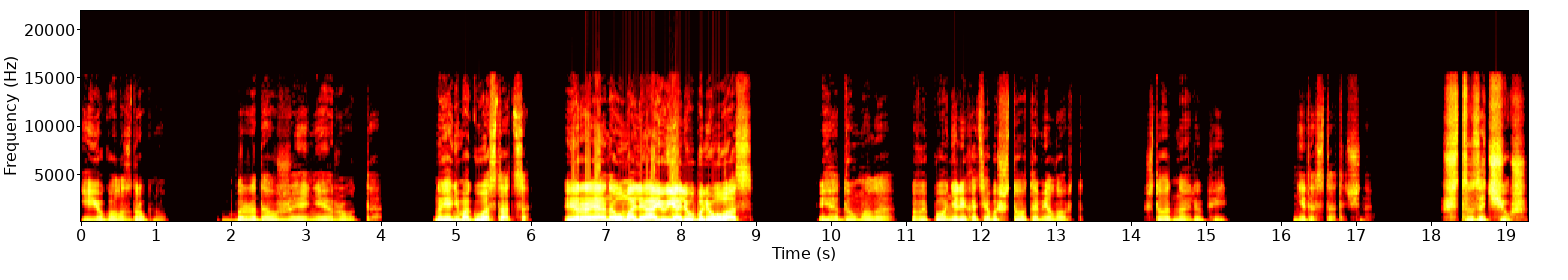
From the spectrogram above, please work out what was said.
Ее голос дрогнул. «Продолжение рода. Но я не могу остаться. Ирена, умоляю, я люблю вас!» «Я думала, вы поняли хотя бы что-то, милорд, что одной любви недостаточно». «Что за чушь?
